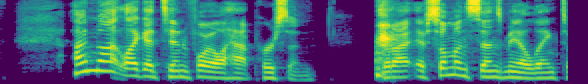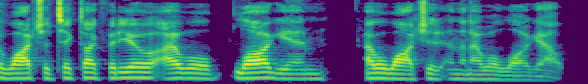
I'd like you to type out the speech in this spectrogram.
I'm not like a tinfoil hat person, but I, if someone sends me a link to watch a TikTok video, I will log in, I will watch it, and then I will log out.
